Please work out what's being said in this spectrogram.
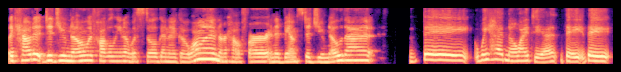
Like, how did did you know if Javelina was still going to go on, or how far in advance did you know that? They we had no idea. They they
